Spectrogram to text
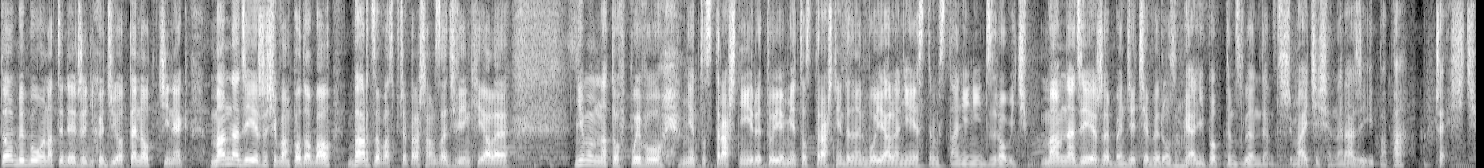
To by było na tyle, jeżeli chodzi o ten odcinek. Mam nadzieję, że się Wam podobał. Bardzo Was przepraszam za dźwięki, ale nie mam na to wpływu. Mnie to strasznie irytuje, mnie to strasznie denerwuje, ale nie jestem w stanie nic zrobić. Mam nadzieję, że będziecie wyrozumiali pod tym względem. Trzymajcie się na razie i papa. Cześć.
